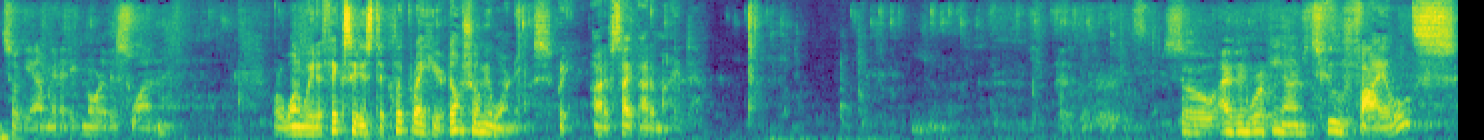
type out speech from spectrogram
So again, I'm going to ignore this one. Or one way to fix it is to click right here. Don't show me warnings. Great. Out of sight, out of mind. So I've been working on two files.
